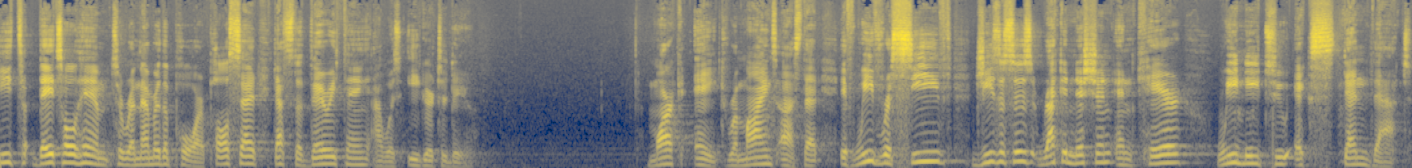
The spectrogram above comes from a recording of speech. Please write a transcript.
He t- they told him to remember the poor. Paul said, That's the very thing I was eager to do. Mark 8 reminds us that if we've received Jesus' recognition and care, we need to extend that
